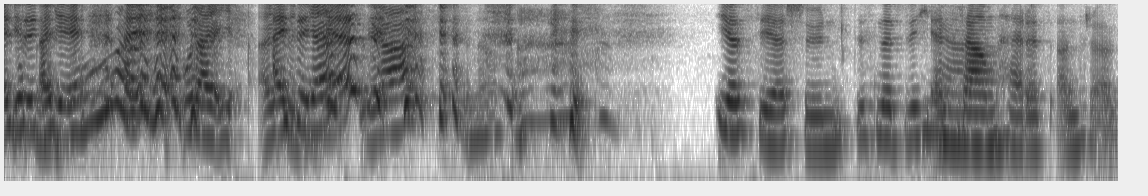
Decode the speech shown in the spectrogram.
I Yes, said I yeah. do. Oder I, I said said yes. Ja, genau. Ja, sehr schön. Das ist natürlich ein Ja. Traumheiratsantrag.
